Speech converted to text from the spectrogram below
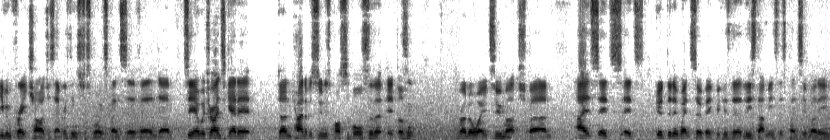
even freight charges, everything's just more expensive, and um, so yeah, we're trying to get it done kind of as soon as possible so that it doesn't run away too much. But um, it's it's it's good that it went so big because at least that means there's plenty of money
